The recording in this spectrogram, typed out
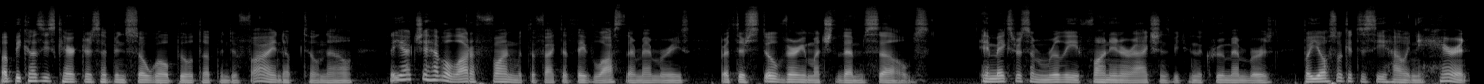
But because these characters have been so well built up and defined up till now, they actually have a lot of fun with the fact that they've lost their memories, but they're still very much themselves. It makes for some really fun interactions between the crew members, but you also get to see how inherent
